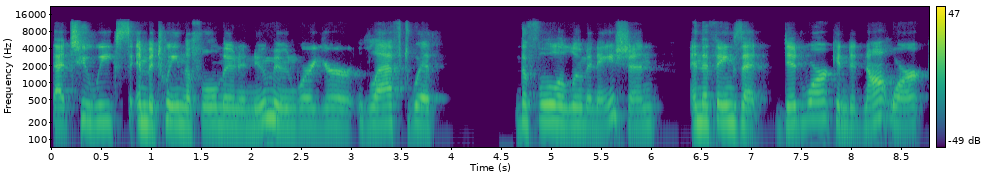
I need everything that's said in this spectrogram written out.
that two weeks in between the full moon and new moon where you're left with the full illumination and the things that did work and did not work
